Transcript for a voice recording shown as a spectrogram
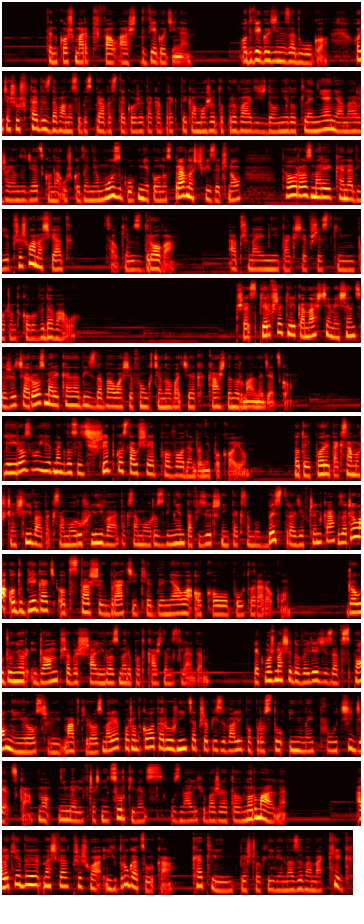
Ten koszmar trwał aż dwie godziny. O dwie godziny za długo, chociaż już wtedy zdawano sobie sprawę z tego, że taka praktyka może doprowadzić do niedotlenienia, narażając dziecko na uszkodzenie mózgu i niepełnosprawność fizyczną, to Rosemary Kennedy przyszła na świat całkiem zdrowa. A przynajmniej tak się wszystkim początkowo wydawało. Przez pierwsze kilkanaście miesięcy życia Rosemary Kennedy zdawała się funkcjonować jak każde normalne dziecko. Jej rozwój jednak dosyć szybko stał się powodem do niepokoju. Do tej pory tak samo szczęśliwa, tak samo ruchliwa, tak samo rozwinięta fizycznie i tak samo bystra dziewczynka zaczęła odbiegać od starszych braci, kiedy miała około półtora roku. Joe Jr. i John przewyższali Rosemary pod każdym względem. Jak można się dowiedzieć ze wspomnień Rose, czyli matki Rosemary, początkowo te różnice przepisywali po prostu innej płci dziecka. No, nie mieli wcześniej córki, więc uznali chyba, że to normalne. Ale kiedy na świat przyszła ich druga córka, Kathleen, pieszczotliwie nazywana Kick,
